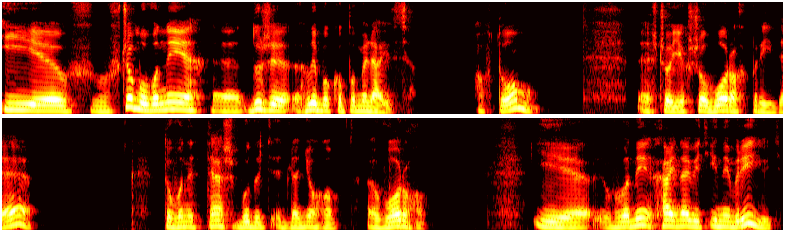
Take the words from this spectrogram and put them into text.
і в чому вони е, дуже глибоко помиляються? А в тому, е, що якщо ворог прийде, то вони теж будуть для нього ворогом. І вони хай навіть і не мріють,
